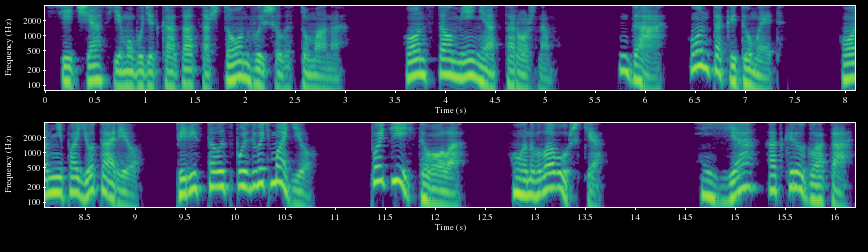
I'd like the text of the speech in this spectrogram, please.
Сейчас ему будет казаться, что он вышел из тумана. Он стал менее осторожным. Да, он так и думает. Он не поет арию, перестал использовать магию. Подействовало. Он в ловушке. Я открыл глаза.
